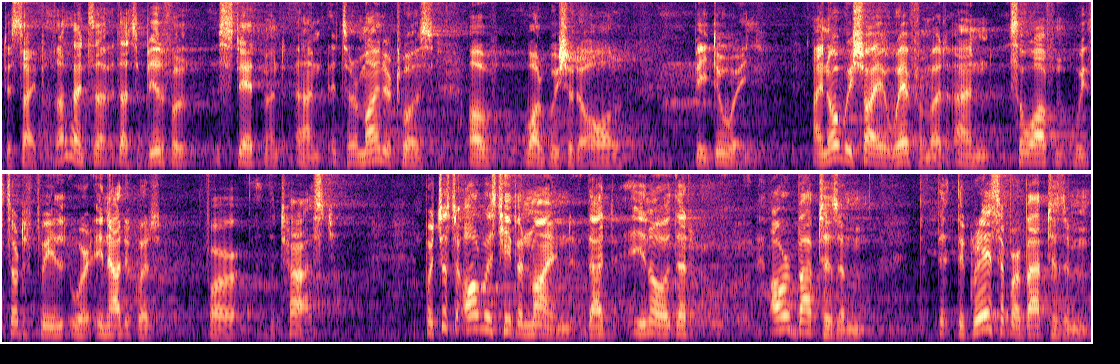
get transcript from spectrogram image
disciples. I think that's a, that's a beautiful statement, and it's a reminder to us of what we should all be doing. I know we shy away from it, and so often we sort of feel we're inadequate for the task. But just to always keep in mind that, you know, that our baptism, the, the grace of our baptism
